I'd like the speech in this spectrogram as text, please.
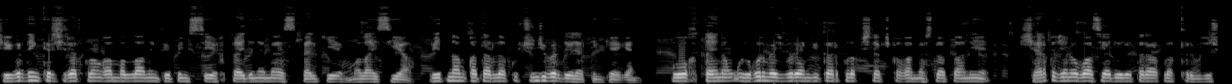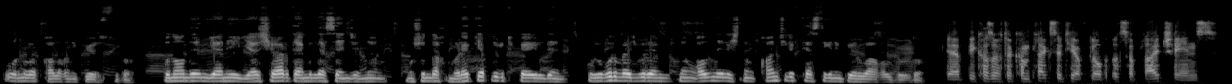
chegirdan kirish rad qilingan mollarning көпіншісі xitoydan емес balki malaysiya вьетнам қатарлық үшінші бір дәулеттен келген bu xitoyning uyg'ur majburiy emgak orqali ishlab chiqargan mahsulotlarni sharqi janubiy osiyo davlatlari orqali kirgizishga urinayotganligini ko'rsatdi. Buningdan ya'ni yer shar ta'minlash zanjirining mushundoq murakkabligi tufaylidan uyg'ur majburiy emgakning oldini olishning qanchalik tasligini ko'rib og'il bo'ldi yeah, because of the complexity of global supply chains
